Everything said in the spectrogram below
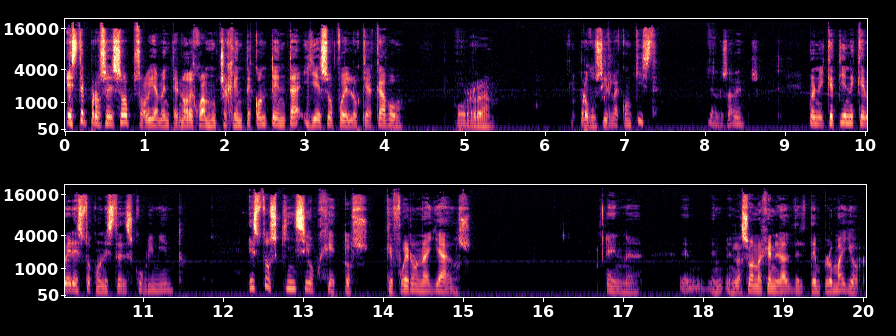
Este proceso pues, obviamente no dejó a mucha gente contenta y eso fue lo que acabó por producir la conquista. Ya lo sabemos. Bueno, ¿y qué tiene que ver esto con este descubrimiento? Estos 15 objetos que fueron hallados eh, en, en, la zona general del Templo Mayor,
